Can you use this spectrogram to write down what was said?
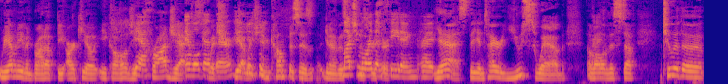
we haven't even brought up the archaeoecology yeah. project, and we'll get which, there. yeah, which encompasses you know this, much this more research. than feeding, right? Yes, the entire use web of right. all of this stuff. Two of the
